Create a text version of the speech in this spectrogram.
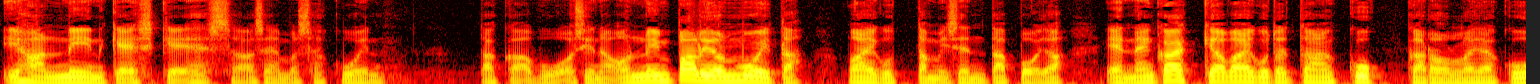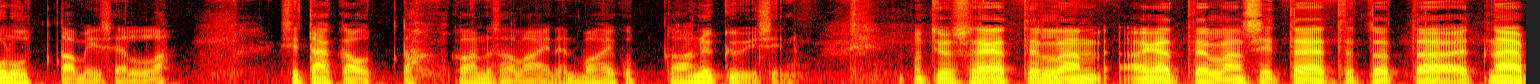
ihan niin keskeisessä asemassa kuin takavuosina. On niin paljon muita vaikuttamisen tapoja. Ennen kaikkea vaikutetaan kukkarolla ja kuluttamisella. Sitä kautta kansalainen vaikuttaa nykyisin. Mutta jos ajatellaan, ajatellaan sitä, että, tota, että nämä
